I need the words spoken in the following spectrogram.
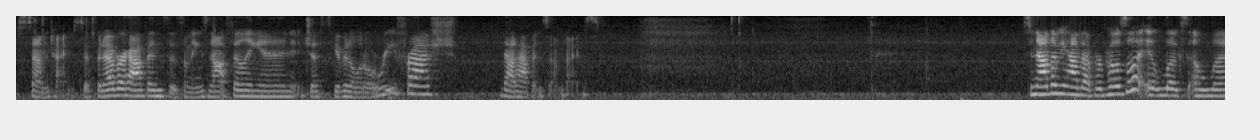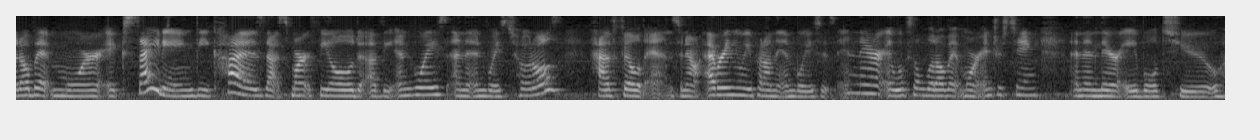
sometimes. So if it ever happens that something's not filling in, just give it a little refresh. That happens sometimes. So now that we have that proposal, it looks a little bit more exciting because that smart field of the invoice and the invoice totals have filled in. So now everything we put on the invoice is in there. It looks a little bit more interesting and then they're able to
